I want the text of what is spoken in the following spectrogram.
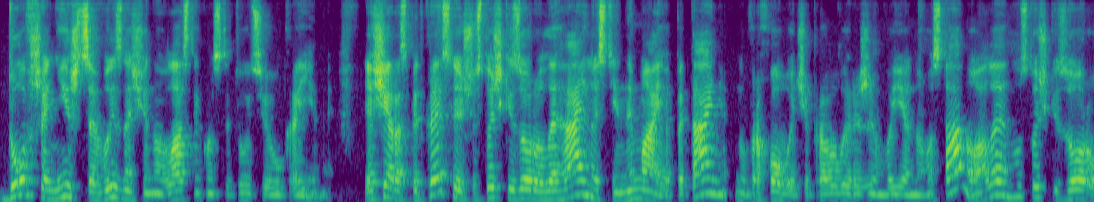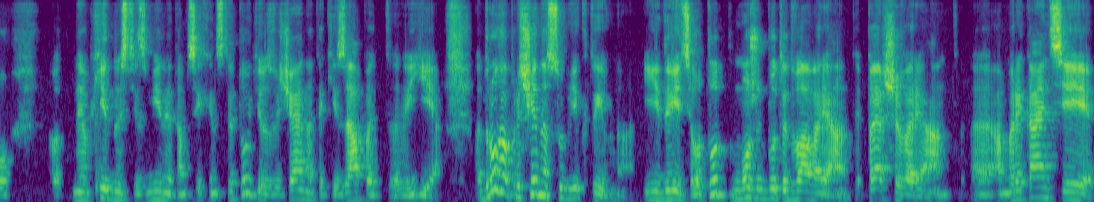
довше, ніж це визначено власне Конституцією України. Я ще раз підкреслюю, що з точки зору легальності немає питань, ну враховуючи правовий режим воєнного стану, але ну з точки зору от, необхідності зміни там цих інститутів, звичайно, такий запит е, є. А друга причина суб'єктивна. І дивіться, отут можуть бути два варіанти. Перший варіант: Е, американці,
